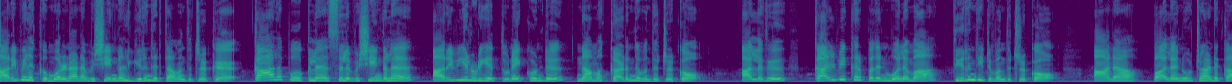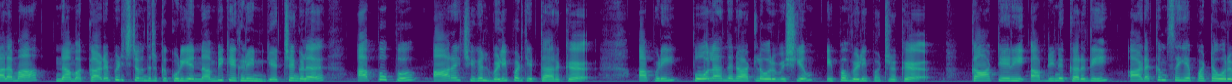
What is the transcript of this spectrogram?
அறிவியலுக்கு முரணான விஷயங்கள் இருந்துட்டு தான் வந்துட்டு இருக்கு காலப்போக்குல சில விஷயங்களை அறிவியலுடைய துணை கொண்டு நாம கடந்து வந்துட்டு இருக்கோம் அல்லது கல்வி கற்பதன் மூலமா திருந்திட்டு வந்துட்டு இருக்கோம் ஆனா பல நூற்றாண்டு காலமா நாம கடைபிடிச்சிட்டு வந்திருக்கக்கூடிய நம்பிக்கைகளின் எச்சங்களை அப்பப்போ ஆராய்ச்சிகள் வெளிப்படுத்திட்டு தான் இருக்கு. அப்படி போலாந்து நாட்டில் ஒரு விஷயம் இப்போ வெளிப்பட்டிருக்கு. காட்டேரி அப்படின்னு கருதி அடக்கம் செய்யப்பட்ட ஒரு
